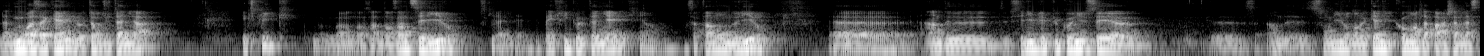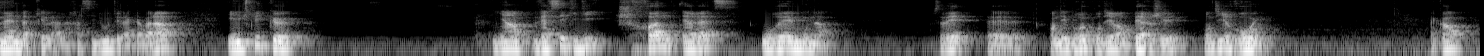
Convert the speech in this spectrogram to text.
L'Admourazaken, l'auteur du Tanya, explique dans, un, de ses livres, parce qu'il n'a pas écrit que le Tanya, il a écrit un, certain nombre de livres. Euh, un de, ses livres les plus connus, c'est euh, son livre dans lequel il commente la paracha de la semaine d'après la, la Chassidoute et la Kabbalah. Et il explique que il y a un verset qui dit Shron Eretz Ure Emuna. Vous savez, euh, en hébreu, pour dire un berger, on dit Roé. D'accord?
